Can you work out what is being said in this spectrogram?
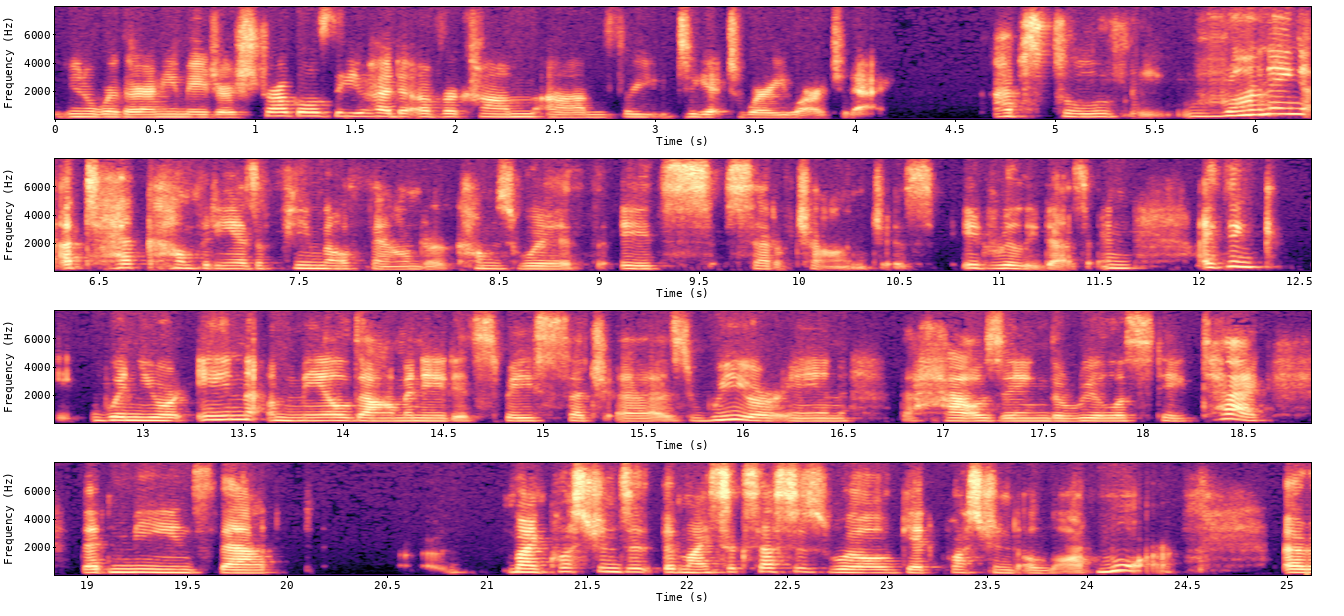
You know, were there any major struggles that you had to overcome um, for you to get to where you are today? Absolutely. Running a tech company as a female founder comes with its set of challenges. It really does. And I think when you're in a male dominated space, such as we are in the housing, the real estate tech, that means that uh, my questions, uh, my successes will get questioned a lot more. Uh,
